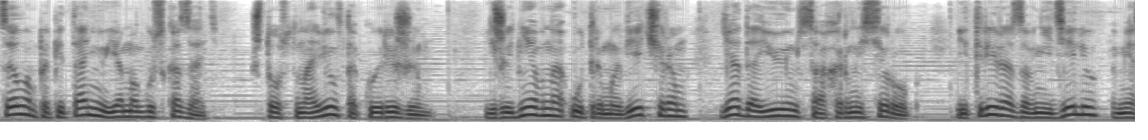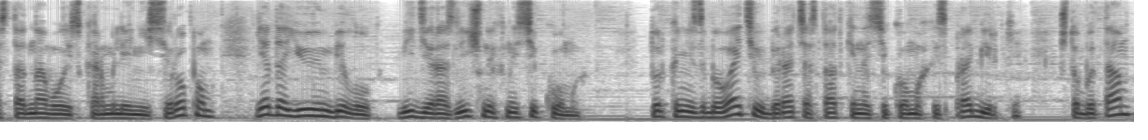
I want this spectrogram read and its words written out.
Целом по питанию я могу сказать, что установил такой режим. Ежедневно, утром и вечером я даю им сахарный сироп, и три раза в неделю вместо одного из кормлений сиропом я даю им белок в виде различных насекомых. Только не забывайте убирать остатки насекомых из пробирки, чтобы там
